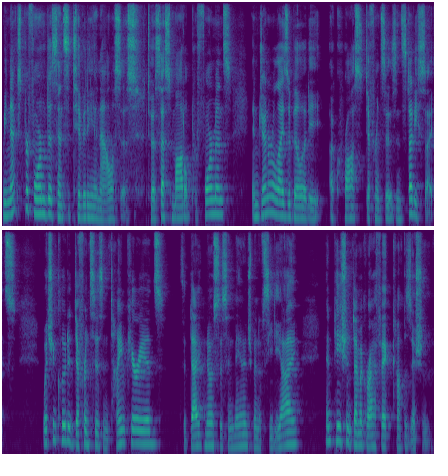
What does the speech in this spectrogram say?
We next performed a sensitivity analysis to assess model performance and generalizability across differences in study sites, which included differences in time periods, the diagnosis and management of CDI, and patient demographic composition.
